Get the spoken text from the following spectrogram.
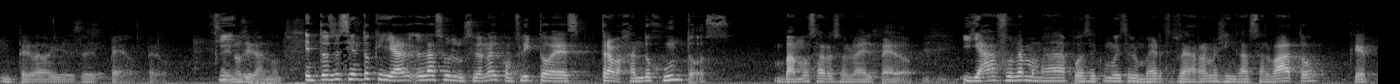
integrado ahí ese pedo, pero Sí. ahí nos dirán otros. Entonces siento que ya la solución al conflicto es trabajando juntos. Vamos a resolver el pedo. Y ya fue una mamada, pues, así como dice el Humberto, pues agarraron a chingazos al vato, que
